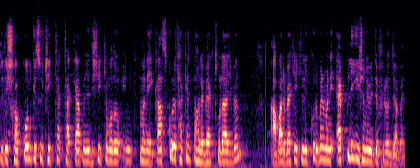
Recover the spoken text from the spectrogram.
যদি সকল কিছু ঠিকঠাক থাকে, আপনি যদি ঠিকঠাক মতো মানে কাজ করে থাকেন, তাহলে ব্যাক চলে আসবেন। আবার ব্যাকে ক্লিক করবেন মানে অ্যাপ্লিকেশনের ভিতরে ফেরত যাবেন।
